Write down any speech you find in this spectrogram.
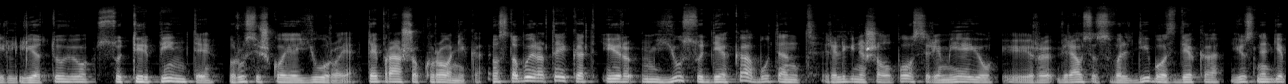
ir lietuvių sutirpinti rusiškoje jūroje. Tai prašo kronika. Nuostabu yra tai, kad ir jūsų dėka, būtent religinės šalpos rėmėjų ir vyriausios valdybos dėka, jūs netgi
